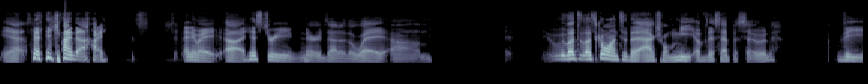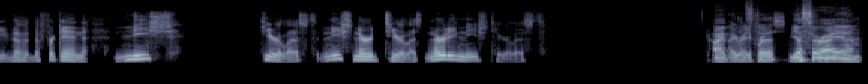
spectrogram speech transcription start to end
Yeah, kind of high. Anyway, uh, history nerds out of the way. Um, let's let's go on to the actual meat of this episode. The the the freaking niche tier list, niche nerd tier list, nerdy niche tier list. Hype. Are you ready for it. this? Yes, sir. I am.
